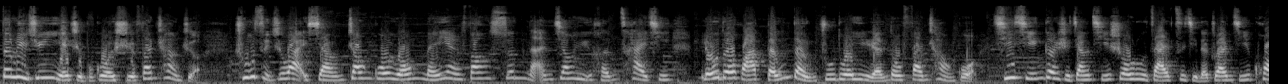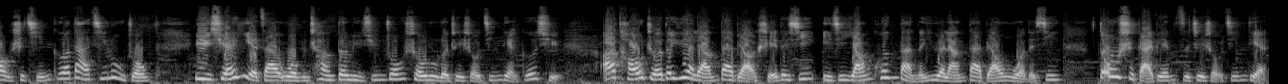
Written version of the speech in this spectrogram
邓丽君也只不过是翻唱者。除此之外，像张国荣、梅艳芳、孙楠、姜育恒、蔡琴、刘德华等等诸多艺人都翻唱过，齐秦更是将其收录在自己的专辑《旷世情歌大记录》中，羽泉也在《我们唱邓丽君》中收录了这首经典歌曲。而陶喆的《月亮代表谁的心》以及杨坤版的《月亮代表我的心》都是改编自这首经典，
